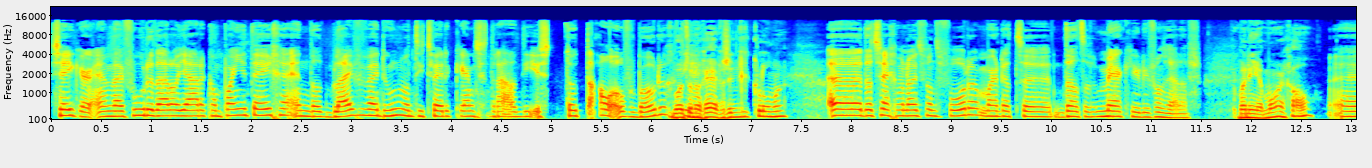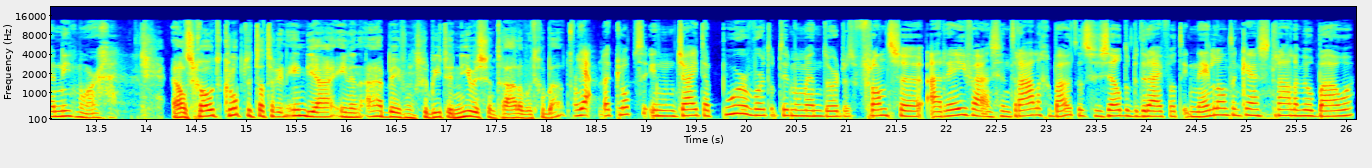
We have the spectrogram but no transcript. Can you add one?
Zeker, en wij voeren daar al jaren campagne tegen. En dat blijven wij doen, want die tweede kerncentrale die is totaal overbodig. Wordt er die... nog ergens in geklommen? Uh, dat zeggen we nooit van tevoren, maar dat, uh, dat merken jullie vanzelf. Wanneer, morgen al? Uh, niet morgen. Els Groot, klopt het dat er in India in een aardbevingsgebied een nieuwe centrale wordt gebouwd? Ja, dat klopt. In Jaitapur wordt op dit moment door de Franse Areva een centrale gebouwd. Dat is hetzelfde bedrijf wat in Nederland een kerncentrale wil bouwen.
